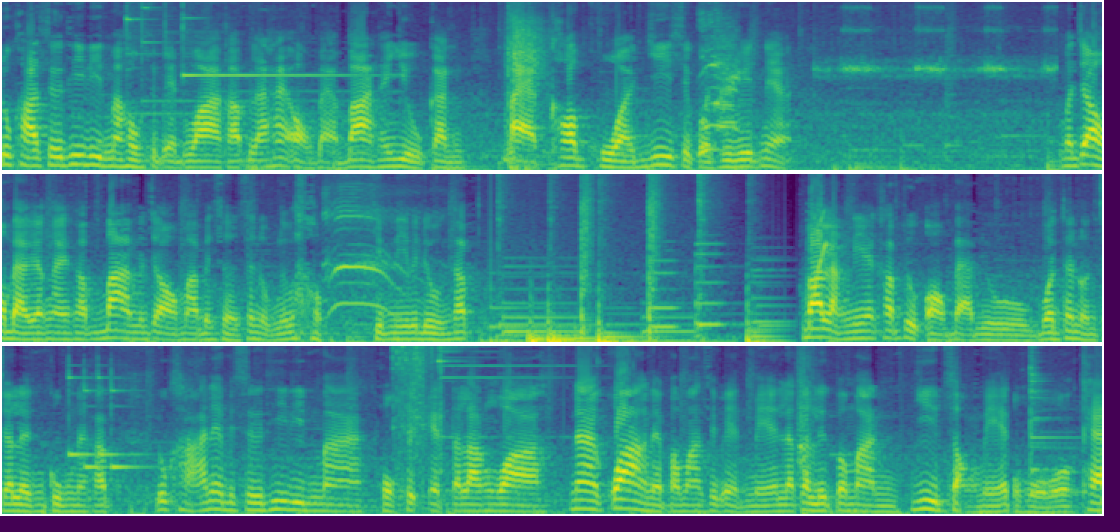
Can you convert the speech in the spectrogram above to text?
ลูกค้าซื้อที่ดินมา 61 วาครับ และให้ออกแบบบ้านให้อยู่กัน 8 ครอบครัว 20 กว่าชีวิตเนี่ย มันจะออกแบบยังไงครับ บ้านมันจะออกมาเป็นสวนสนุกหรือเปล่า คลิปนี้ไปดูครับ บ้านหลังนี้ครับถูกออกแบบอยู่บนถนนเจริญกรุงนะครับ ลูกค้าเนี่ยไปซื้อที่ดินมา 61 ตารางวา หน้ากว้างเนี่ยประมาณ 11 เมตร แล้วก็ลึกประมาณ 22 เมตร โอ้โห แค่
